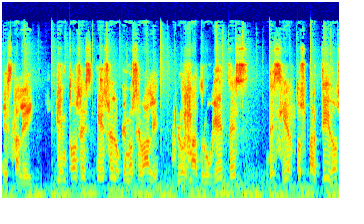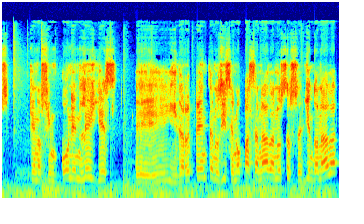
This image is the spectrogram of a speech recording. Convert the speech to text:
esta ley. Y entonces eso es lo que no se vale. Los madruguetes de ciertos partidos que nos imponen leyes eh, y de repente nos dicen no pasa nada, no está sucediendo nada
